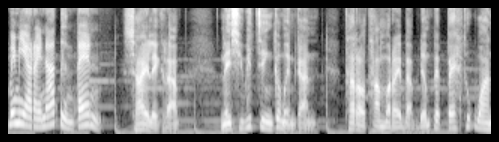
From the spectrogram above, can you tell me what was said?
ไม่มีอะไรน่าตื่นเต้น ใช่เลยครับ ในชีวิตจริงก็เหมือนกัน ถ้าเราทำอะไรแบบเดิมเป๊ะๆทุกวัน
